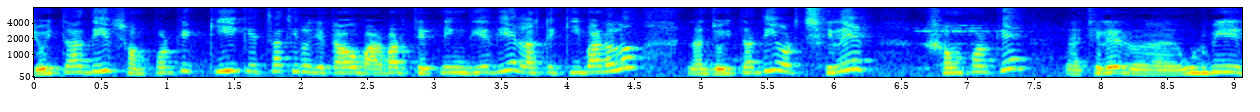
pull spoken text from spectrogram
জৈতাদির সম্পর্কে কি কেচ্ছা ছিল যেটা ও বারবার থ্রেটনিং দিয়ে দিয়ে লাস্টে কী বার হলো? না জৈতাদি ওর ছেলের সম্পর্কে ছেলের আহ, উডবির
